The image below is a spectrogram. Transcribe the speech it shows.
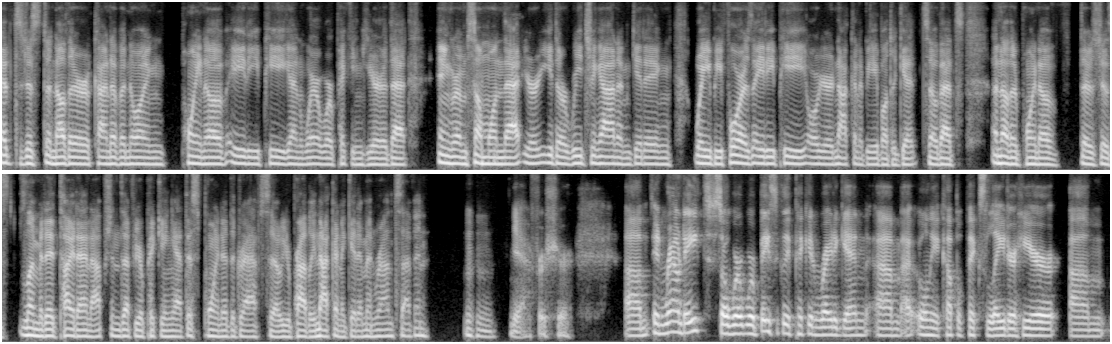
it's just another kind of annoying point of ADP and where we're picking here that Ingram someone that you're either reaching on and getting way before his ADP or you're not going to be able to get. So that's another point of there's just limited tight end options if you're picking at this point of the draft. So you're probably not going to get him in round 7 mm-hmm. Yeah, for sure. Um, in round eight, so we're we're basically picking right again. Um, only a couple picks later here. Um,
